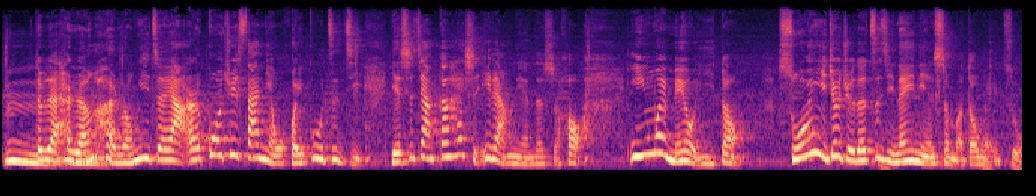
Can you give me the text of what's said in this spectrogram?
嗯对不对？很人很容易这样。而过去三年，我回顾自己也是这样。刚开始一两年的时候，因为没有移动，所以就觉得自己那一年什么都没做。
